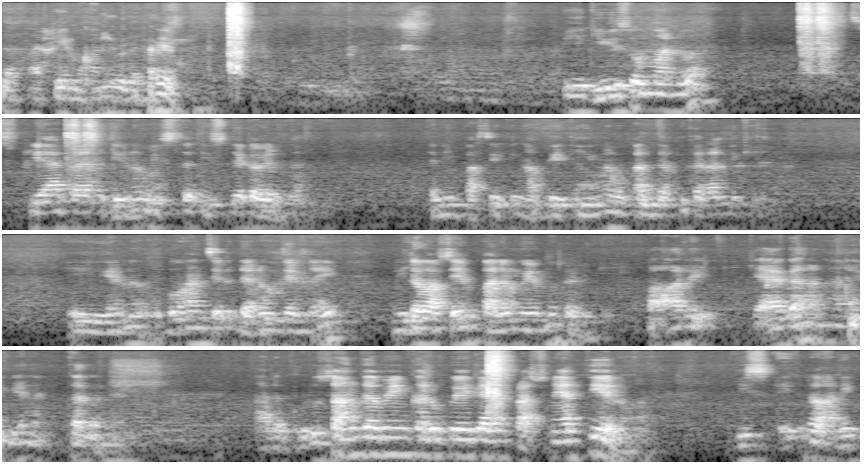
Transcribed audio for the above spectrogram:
දහටේ මහනුවර හරියට. මේ ගිවිසුම් අනුව ක්‍රියා කරන්න තියෙන 20 32 වෙනකම්. එනින් පස්සේ ඉතින් අපේ තීරණ මොකක්ද අපි කරන්න කියලා. ඒ ගැන ඔබ වහන්සේට දැනුම් දෙන්නයි නිල වශයෙන් පළමුවෙන්ම කරන්නේ. පාරේ කෑ ගහන අය ගැන හිතන්නේ. අර ගුරු සංගමයෙන් කරපු එක ගැන ප්‍රශ්නයක් තියෙනවා. විස් ඒකට අනික්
